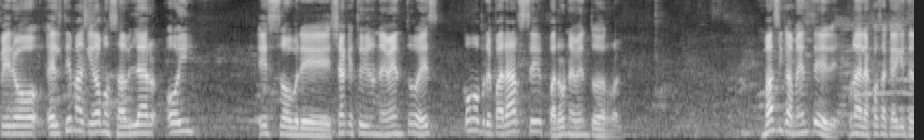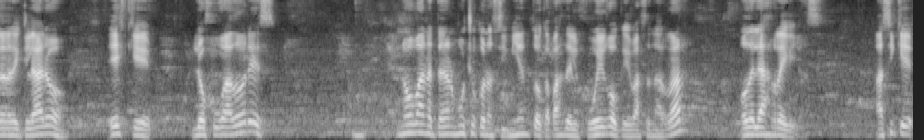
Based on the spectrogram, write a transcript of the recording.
Pero el tema que vamos a hablar hoy es sobre, ya que estoy en un evento, es cómo prepararse para un evento de rol. Básicamente, una de las cosas que hay que tener de claro es que los jugadores no van a tener mucho conocimiento capaz del juego que vas a narrar o de las reglas. Así que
